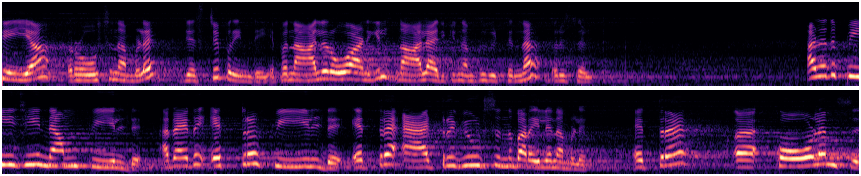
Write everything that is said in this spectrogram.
ചെയ്യുക റോസ് നമ്മൾ ജസ്റ്റ് പ്രിന്റ് ചെയ്യും. അപ്പോൾ നാല് റോ ആണെങ്കിൽ നാലായിരിക്കും നമുക്ക് കിട്ടുന്ന റിസൾട്ട് അതായത് പി ജി നം ഫീൽഡ് അതായത് എത്ര ഫീൽഡ് എത്ര ആട്രിബ്യൂട്ട്സ് എന്ന് പറയില്ലേ നമ്മൾ എത്ര കോളംസ്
